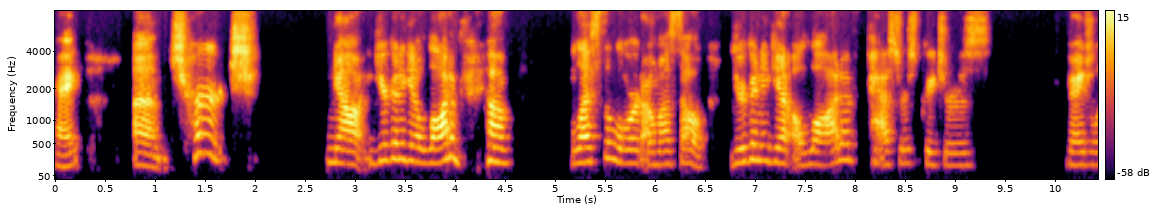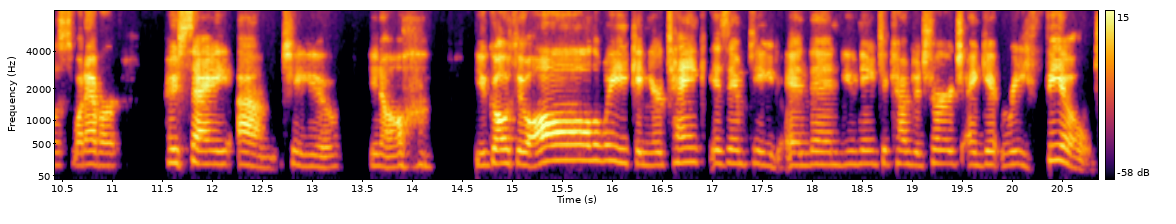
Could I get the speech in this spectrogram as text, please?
Okay. Um, church. Now you're going to get a lot of um, bless the Lord, oh my soul. You're going to get a lot of pastors, preachers, evangelists, whatever, who say um, to you, you know, you go through all the week and your tank is emptied, and then you need to come to church and get refilled.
